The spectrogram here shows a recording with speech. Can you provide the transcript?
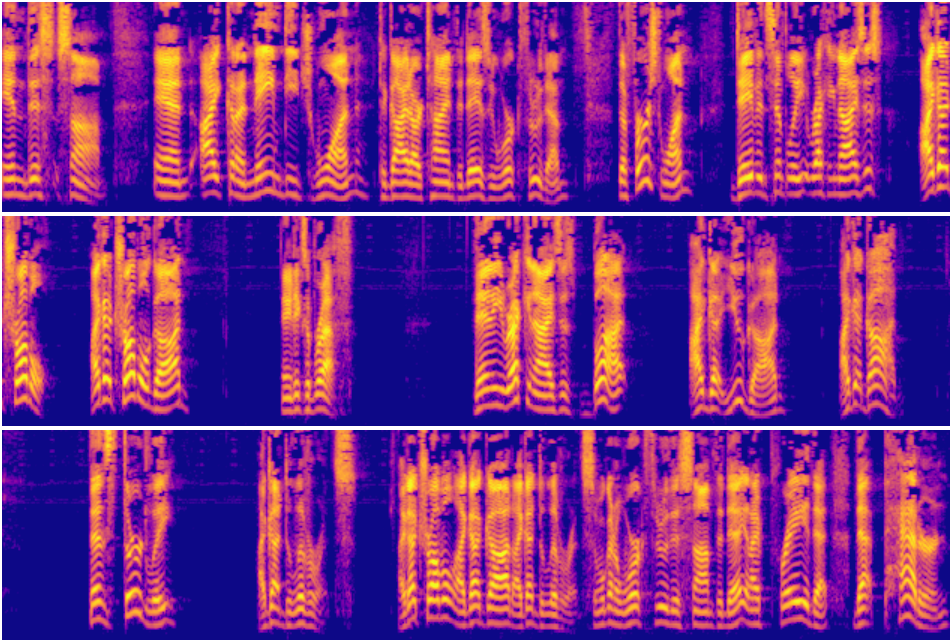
in this psalm. And I kind of named each one to guide our time today as we work through them. The first one, David simply recognizes, I got trouble. I got trouble, God. And he takes a breath. Then he recognizes, but I got you, God. I got God. Then thirdly, I got deliverance. I got trouble, I got God, I got deliverance. And we're going to work through this psalm today, and I pray that that pattern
